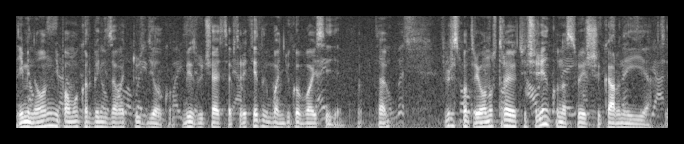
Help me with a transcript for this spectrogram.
Именно он мне помог организовать ту сделку, без участия авторитетных бандюков в Вайсиде. Да? Теперь смотри, он устраивает вечеринку на своей шикарной яхте.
